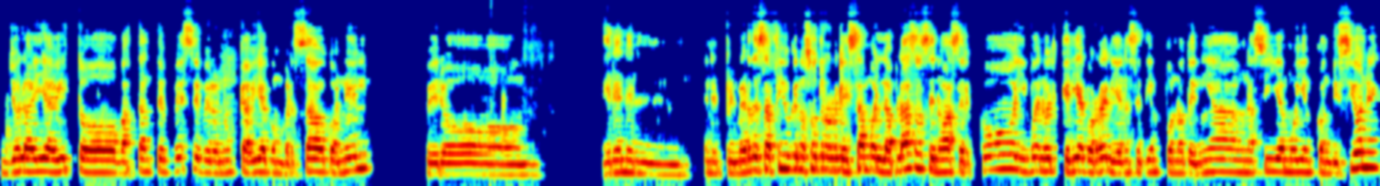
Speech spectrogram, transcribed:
Yo lo había visto bastantes veces, pero nunca había conversado con él. Pero era en el, en el primer desafío que nosotros realizamos en la plaza, se nos acercó y bueno, él quería correr y en ese tiempo no tenía una silla muy en condiciones,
